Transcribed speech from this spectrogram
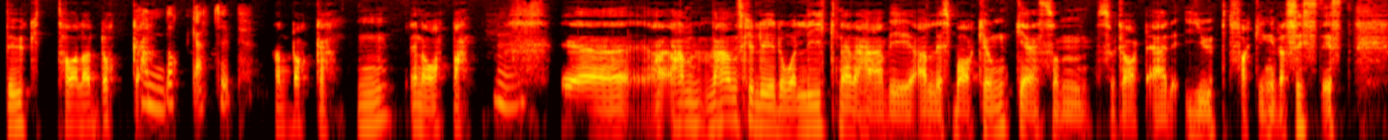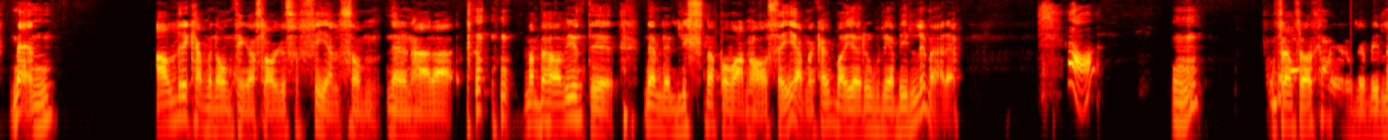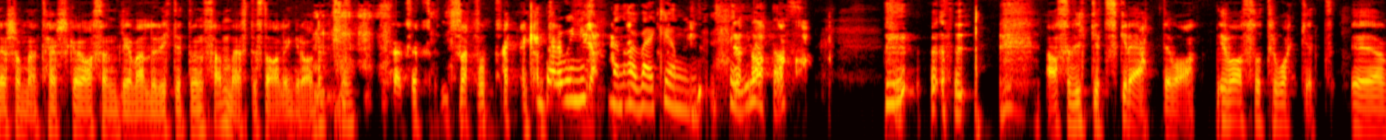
buktalardocka, Handdocka, typ. handdocka, mm, en apa. Mm. Eh, han, han skulle ju då likna det här vid Alice Bah Kuhnke som såklart är djupt fucking rasistiskt. Men aldrig kan väl någonting ha slagit så fel som när den här... man behöver ju inte nämligen lyssna på vad han har att säga, man kan ju bara göra roliga bilder med det. Ja, Mm. Och framförallt kan man göra roliga bilder som att härskarrasen blev aldrig riktigt densamma efter Stalingrad. Darwinismen har verkligen failat oss. Alltså vilket skräp det var. Det var så tråkigt. Eh,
